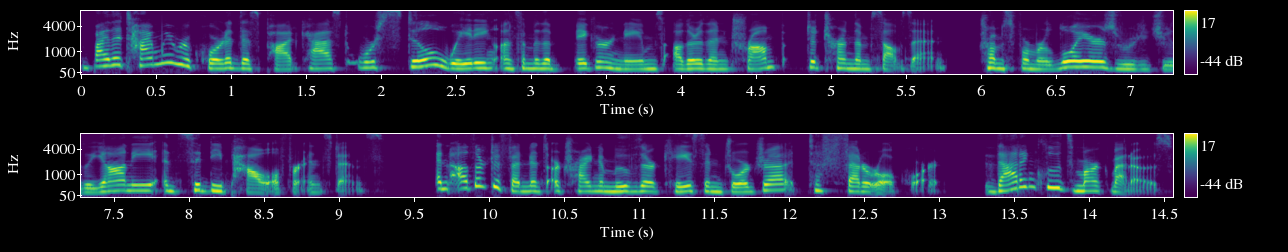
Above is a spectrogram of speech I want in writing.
By the time we recorded this podcast, we're still waiting on some of the bigger names other than Trump to turn themselves in. Trump's former lawyers, Rudy Giuliani and Sidney Powell, for instance. And other defendants are trying to move their case in Georgia to federal court. That includes Mark Meadows,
